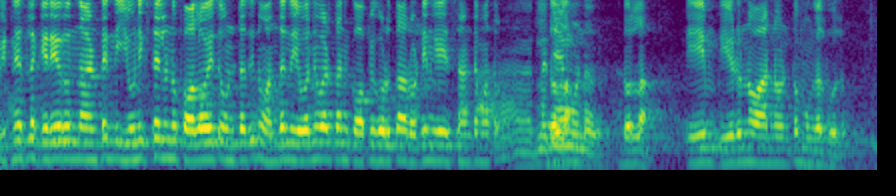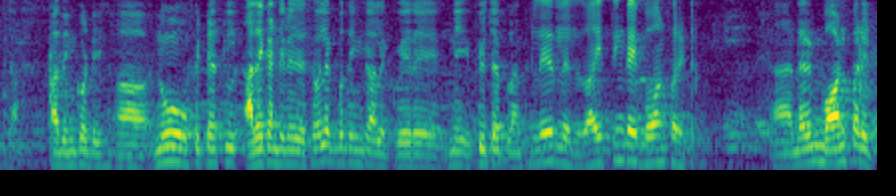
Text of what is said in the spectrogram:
ఫిట్నెస్లో కెరియర్ ఉందా అంటే నీ యూనిక్ స్టైల్ నువ్వు ఫాలో అయితే ఉంటుంది. నువ్వు అందరిని ఎవరిని పడతాను కాపీ కొడతా రొటీన్గా చేస్తా అంటే మాత్రం ఏమి ఉండదు. డొల్లా. ఏం ఏడున్న వాడిన ఉంటావు ముంగల్ పోలు. అది ఇంకోటి. నువ్వు ఫిట్నెస్ అదే కంటిన్యూ చేసావా లేకపోతే ఇంకా లైక్ వేరే నీ ఫ్యూచర్ ప్లాన్స్ లేదు లేదు. I think I born for it direct bond for it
